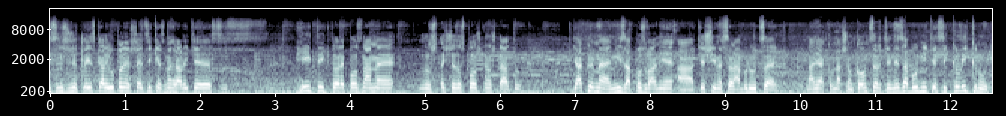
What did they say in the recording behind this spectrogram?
myslím si, že tlieskali úplne všetci, keď sme hrali tie hity, ktoré poznáme ešte zo spoločného štátu. Ďakujeme aj my za pozvanie a tešíme sa na budúce na nejakom našom koncerte. Nezabudnite si kliknúť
